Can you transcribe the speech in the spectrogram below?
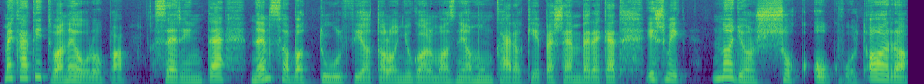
Meg hát itt van Európa. Szerinte nem szabad túl fiatalon nyugalmazni a munkára képes embereket, és még nagyon sok ok volt arra,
